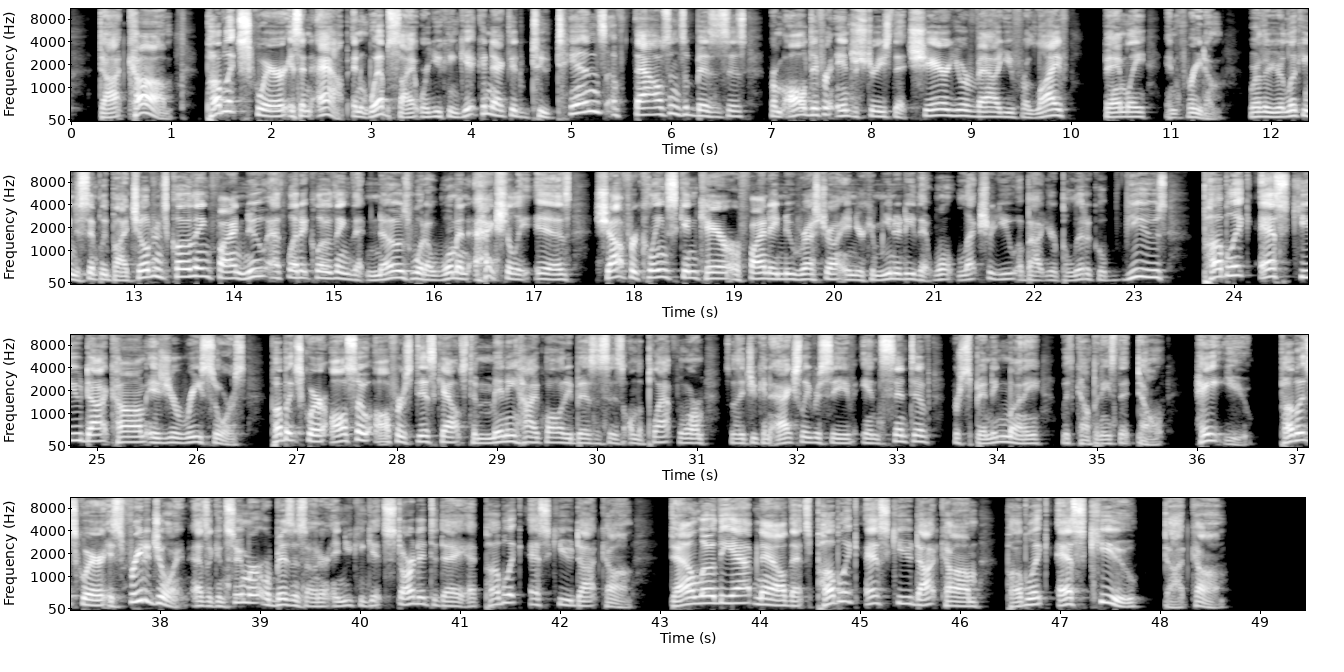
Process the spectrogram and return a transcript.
Public Square is an app and website where you can get connected to tens of thousands of businesses from all different industries that share your value for life, family, and freedom. Whether you're looking to simply buy children's clothing, find new athletic clothing that knows what a woman actually is, shop for clean skincare, or find a new restaurant in your community that won't lecture you about your political views, publicsq.com is your resource. Public Square also offers discounts to many high quality businesses on the platform so that you can actually receive incentive for spending money with companies that don't hate you. Public Square is free to join as a consumer or business owner, and you can get started today at publicsq.com. Download the app now. That's publicsq.com, publicsq.com.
